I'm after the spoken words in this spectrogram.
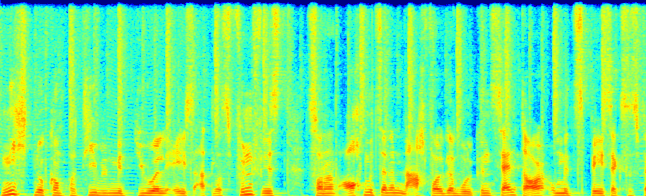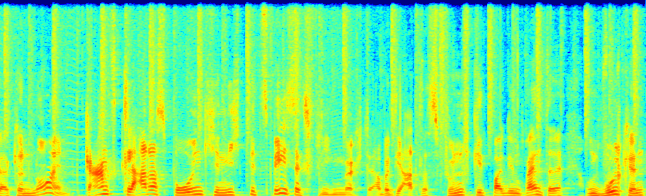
nicht nur kompatibel mit ULA's Atlas V ist, sondern auch mit seinem Nachfolger Vulcan Centaur und mit SpaceX's Falcon 9. Ganz klar, dass Boeing hier nicht mit SpaceX fliegen möchte, aber die Atlas V geht bald in Rente und Vulcan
